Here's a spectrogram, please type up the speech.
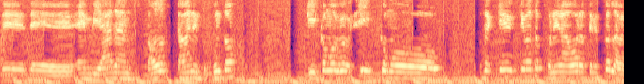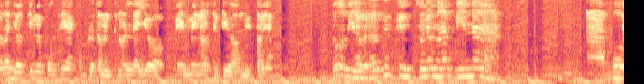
de, de Envy Adams, todos estaban en su punto. Y como, y como o sea, ¿qué, qué vas a poner ahora a hacer esto? La verdad, yo sí me pondría completamente, no le hallo el menor sentido a una historia. No, y la verdad es que suena más bien a. a por,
